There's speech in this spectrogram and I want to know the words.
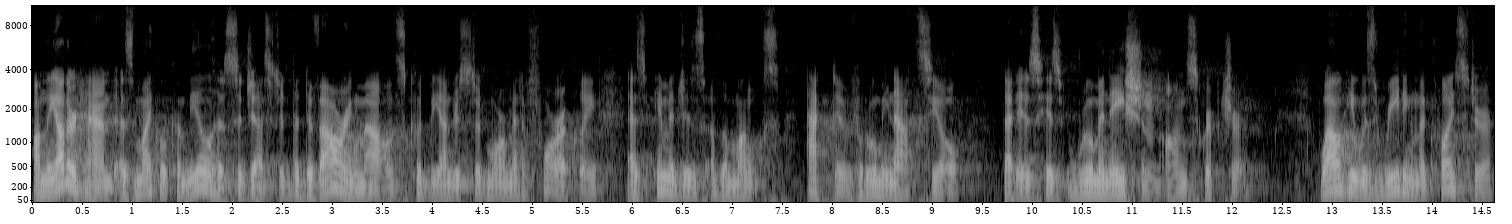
On the other hand, as Michael Camille has suggested, the devouring mouths could be understood more metaphorically as images of the monk's active ruminatio, that is, his rumination on Scripture. While he was reading the cloister,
